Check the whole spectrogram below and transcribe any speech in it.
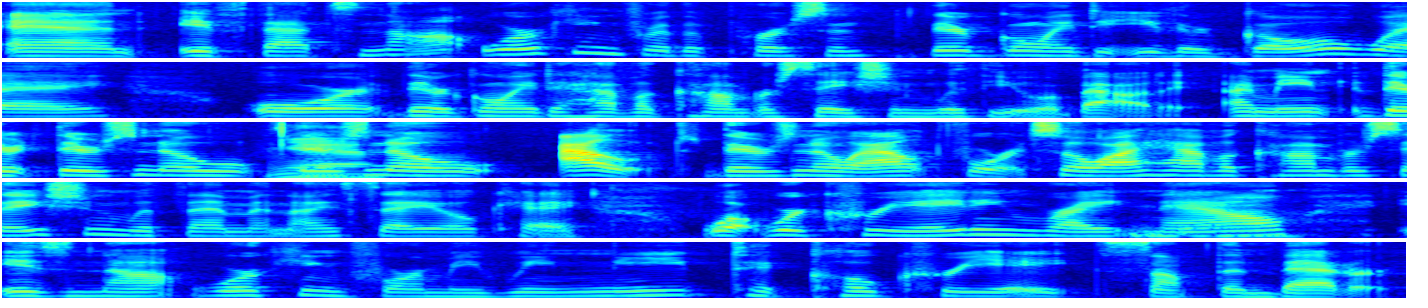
And if that's not working for the person, they're going to either go away or they're going to have a conversation with you about it. I mean, there, there's no there's no out. There's no out for it. So I have a conversation with them and I say, okay, what we're creating right now is not working for me. We need to co-create something better.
